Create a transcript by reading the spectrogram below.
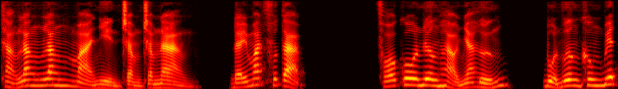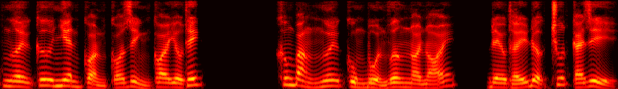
thẳng lăng lăng mà nhìn chằm chằm nàng, đáy mắt phức tạp. Phó cô nương hảo nhã hứng, bổn vương không biết ngươi cư nhiên còn có rình coi yêu thích. Không bằng ngươi cùng bổn vương nói nói, đều thấy được chút cái gì.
